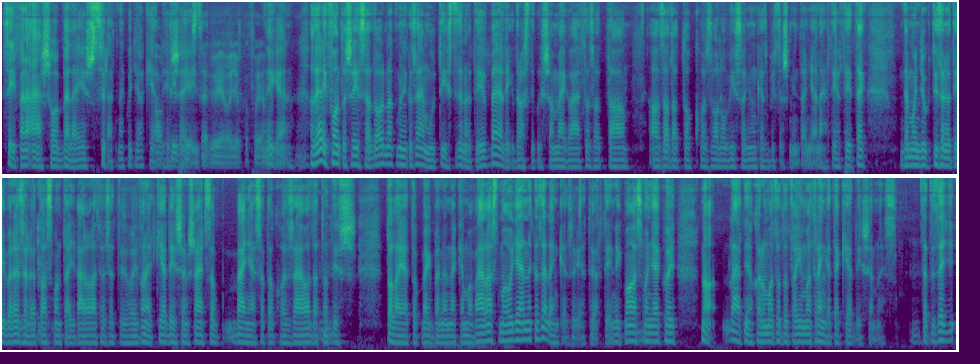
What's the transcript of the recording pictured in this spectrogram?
szépen ásol bele, és születnek ugye a kérdéseid. Aktív vagyok a folyamatban. Igen. Az elég fontos része a dolognak, mondjuk az elmúlt 10-15 évben elég drasztikusan megváltozott a, az adatokhoz való viszonyunk, ez biztos mindannyian átértétek, de mondjuk 15 évvel ezelőtt azt mondta egy vállalatvezető, hogy van egy kérdésem, srácok, bányászatok hozzá adatot, mm. és találjátok meg benne nekem a választ. Ma ugye ennek az ellenkezője történik. Ma azt mondják, hogy na, látni akarom az adataimat, rengeteg kérdésem lesz. Mm. Tehát ez egy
